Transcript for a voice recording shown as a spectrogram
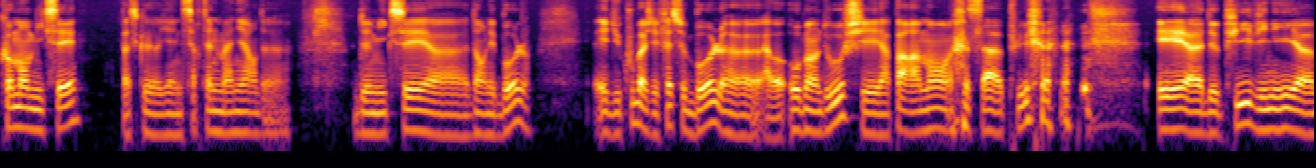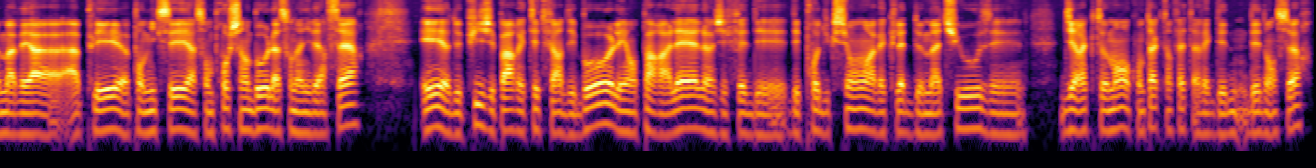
comment mixer, parce qu'il y a une certaine manière de, mixer euh, dans les bowls. Et du coup, bah, j'ai fait ce bowl euh, au bain-douche et apparemment, ça a plu. et euh, depuis, Vinny euh, m'avait appelé pour mixer à son prochain bowl à son anniversaire. Et depuis, j'ai pas arrêté de faire des bowls. Et en parallèle, j'ai fait des, productions avec l'aide de Matthews et directement en contact en fait avec des, danseurs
